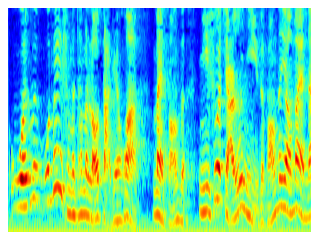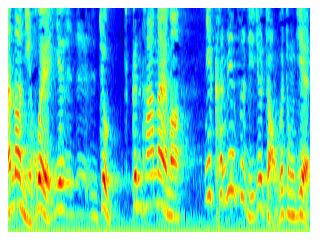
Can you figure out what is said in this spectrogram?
我为我为什么他们老打电话卖房子？你说，假如你的房子要卖，难道你会因就跟他卖吗？你肯定自己就找个中介。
